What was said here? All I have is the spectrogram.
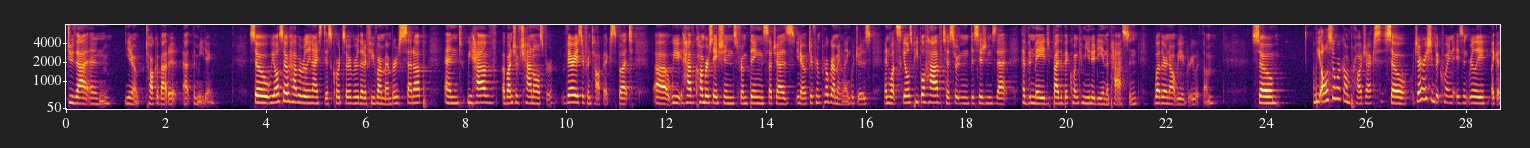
do that and, you know, talk about it at the meeting. So we also have a really nice Discord server that a few of our members set up, and we have a bunch of channels for various different topics, but uh, we have conversations from things such as, you know, different programming languages and what skills people have to certain decisions that have been made by the Bitcoin community in the past and whether or not we agree with them. So we also work on projects. So Generation Bitcoin isn't really like a,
